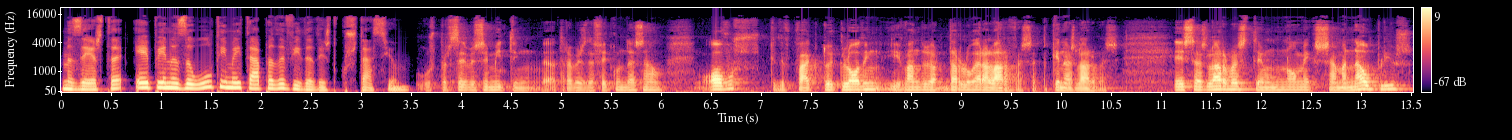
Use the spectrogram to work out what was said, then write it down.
mas esta é apenas a última etapa da vida deste crustáceo. Os percebes emitem, através da fecundação, ovos que de facto eclodem e vão dar lugar a larvas, a pequenas larvas. Essas larvas têm um nome que se chama náuplios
